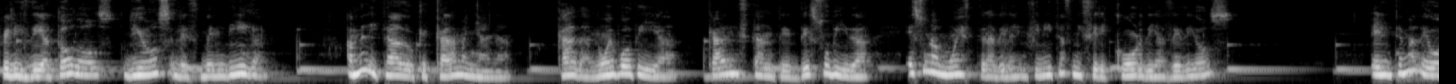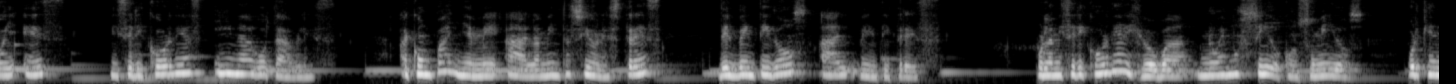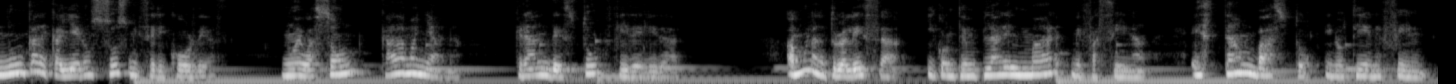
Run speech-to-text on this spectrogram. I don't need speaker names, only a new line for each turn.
Feliz día a todos, Dios les bendiga. ¿Ha meditado que cada mañana, cada nuevo día, cada instante de su vida es una muestra de las infinitas misericordias de Dios? El tema de hoy es misericordias inagotables. Acompáñeme a Lamentaciones 3 del 22 al 23. Por la misericordia de Jehová no hemos sido consumidos porque nunca decayeron sus misericordias. Nuevas son cada mañana, grande es tu fidelidad. Amo la naturaleza y contemplar el mar me fascina. Es tan vasto y no tiene fin.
